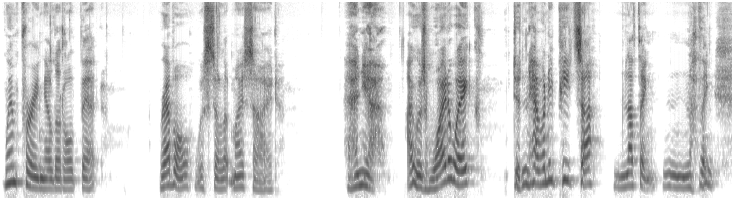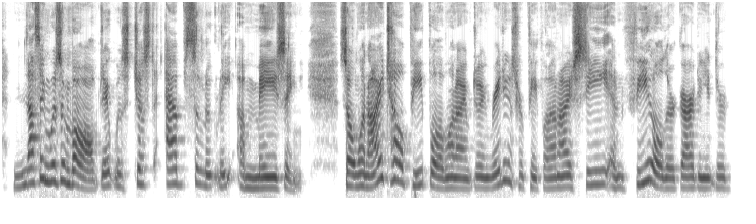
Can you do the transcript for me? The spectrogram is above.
whimpering a little bit. Rebel was still at my side. And yeah, I was wide awake, didn't have any pizza, nothing, nothing, nothing was involved. It was just absolutely amazing. So when I tell people, when I'm doing readings for people, and I see and feel their guardian, their,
